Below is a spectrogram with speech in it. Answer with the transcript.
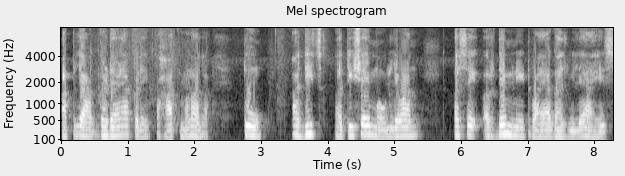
आपल्या घड्याळाकडे पाहत म्हणाला तू आधीच अतिशय मौल्यवान असे अर्धे मिनिट वाया घालविले आहेस.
